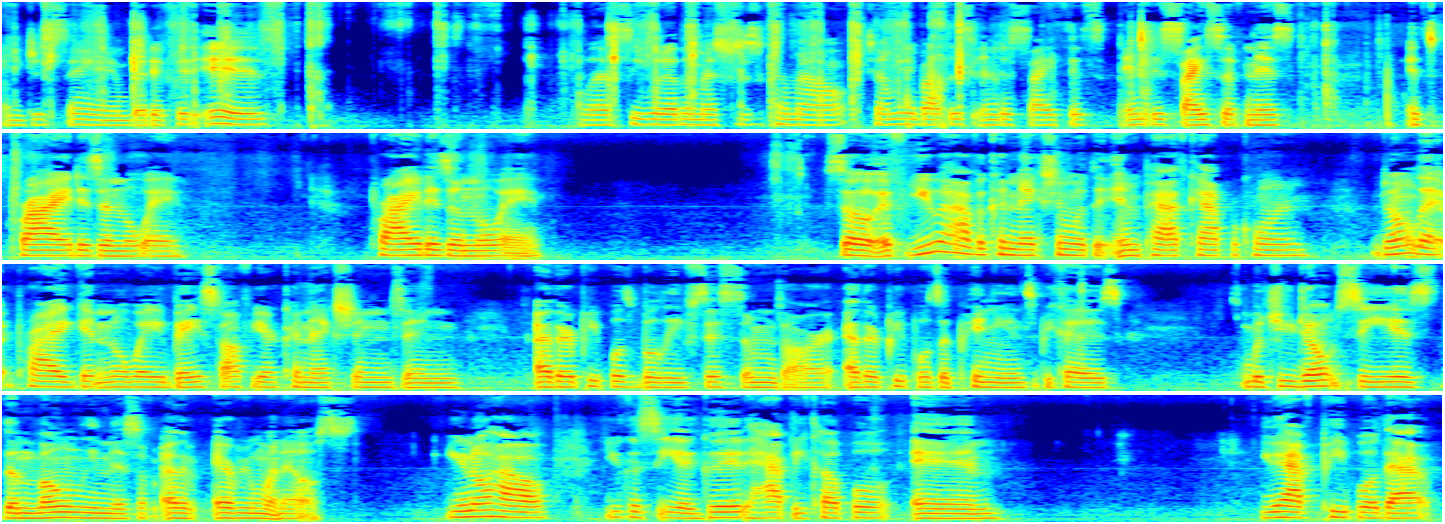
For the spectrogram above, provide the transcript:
I'm just saying, but if it is, let's see what other messages come out. Tell me about this indecisive indecisiveness. Its pride is in the way. Pride is in the way. So if you have a connection with the empath Capricorn, don't let pride get in the way based off your connections and other people's belief systems or other people's opinions because what you don't see is the loneliness of other everyone else. You know how you can see a good, happy couple, and you have people that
